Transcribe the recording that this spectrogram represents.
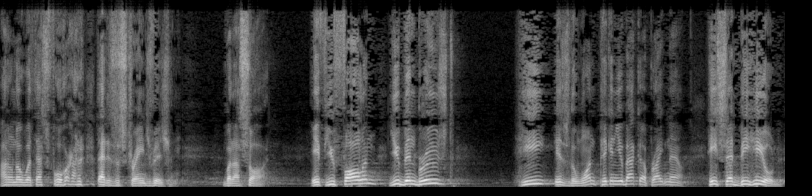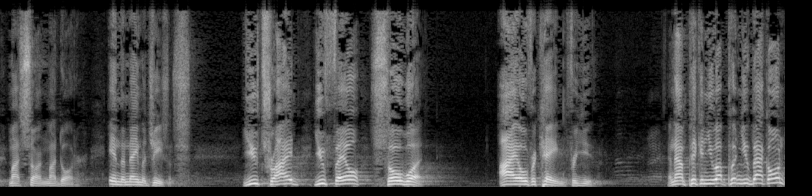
I don't know what that's for. that is a strange vision, but I saw it. If you've fallen, you've been bruised, He is the one picking you back up right now. He said, Be healed, my son, my daughter, in the name of Jesus. You tried, you fell, so what? I overcame for you. And now I'm picking you up, putting you back on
